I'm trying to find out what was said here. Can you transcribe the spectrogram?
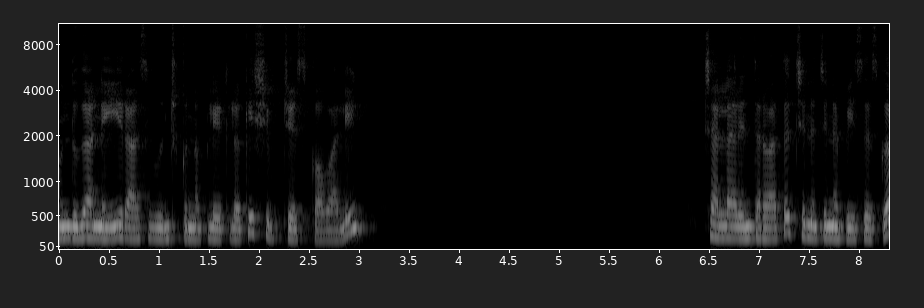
ముందుగా నెయ్యి రాసి ఉంచుకున్న ప్లేట్లోకి షిఫ్ట్ చేసుకోవాలి. చల్లారిన తర్వాత చిన్న చిన్న పీసెస్గా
